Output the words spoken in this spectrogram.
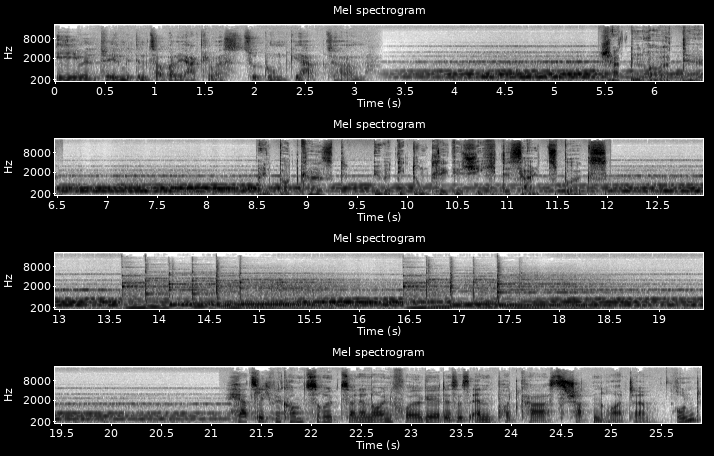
eventuell mit dem Zauberjakel was zu tun gehabt zu haben. Schattenorte. Ein Podcast über die dunkle Geschichte Salzburgs. Herzlich willkommen zurück zu einer neuen Folge des SN-Podcasts Schattenorte und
